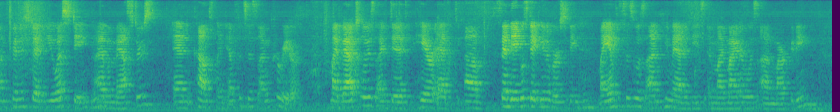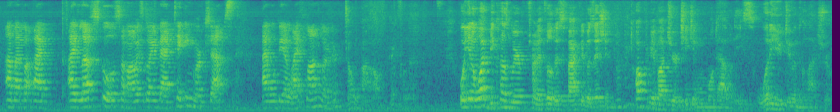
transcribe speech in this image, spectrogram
I'm finished at USD. I have a master's and counseling, emphasis on career. My bachelor's I did here at um, San Diego State University. My emphasis was on humanities and my minor was on marketing. Um, I, I, I love school, so I'm always going back, taking workshops. I will be a lifelong learner. Oh, wow, excellent. Well, you know what, because we're trying to fill this faculty position, talk to me about your teaching modalities. What do you do in the classroom?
